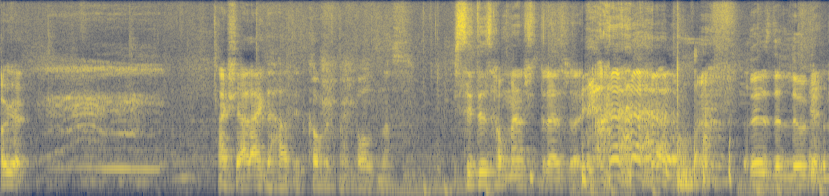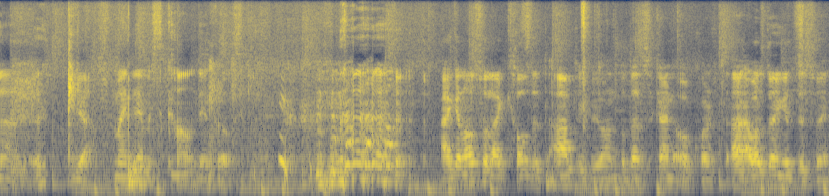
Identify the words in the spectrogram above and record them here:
Okay. Actually, I like the hat. It covers my baldness. You See, this is how men should dress, right? this is the look and now. Yeah, my name is Count Jankowski. I can also like hold it up if you want, but that's kind of awkward. I, I was doing it this way.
